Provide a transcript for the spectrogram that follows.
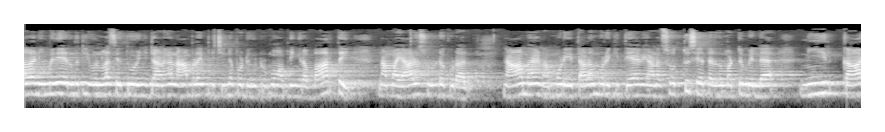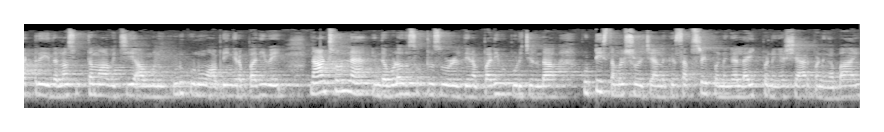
நல்லா நிம்மதியாக இருந்துட்டு இவங்களாம் செத்து ஒழிஞ்சிட்டானுங்க நாமளே இப்படி சின்னப்பட்டுக்கிட்டு இருக்கோம் அப்படிங்கிற வார்த்தை நம்ம யாரும் சொல்லக்கூடாது. நாம் நம்முடைய தலைமுறைக்கு தேவையான சொத்து சேர்த்துறது மட்டும் இல்லை நீர் காற்று இதெல்லாம் சுத்தமாக வச்சு அவங்களுக்கு கொடுக்கணும் அப்படிங்கிற பதிவை நான் சொன்ன இந்த உலக சுற்றுச்சூழல் தின பதிவு பிடிச்சிருந்தா குட்டீஸ் தமிழ் ஸ்டோரி சேனலுக்கு சப்ஸ்கிரைப் பண்ணுங்கள் லைக் பண்ணுங்கள் ஷேர் பண்ணுங்கள் பாய்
